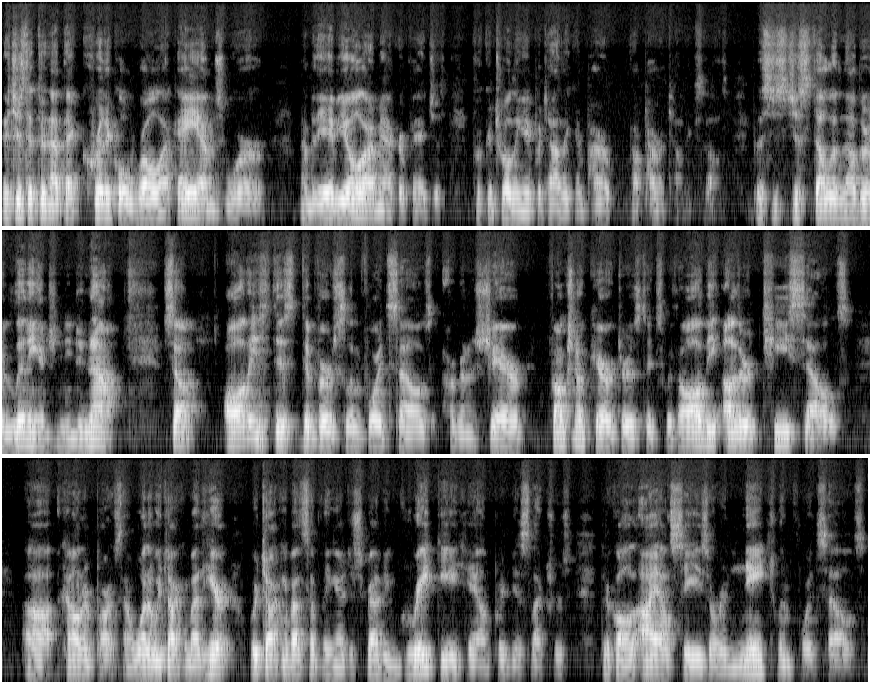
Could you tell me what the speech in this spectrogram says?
It's just that they're not that critical role like AMs were. Remember the alveolar macrophages for controlling apoptotic and pyro, uh, pyroptotic cells. But this is just still another lineage you need to know. So all these diverse lymphoid cells are going to share functional characteristics with all the other T cells uh, counterparts. Now, what are we talking about here? We're talking about something I described in great detail in previous lectures. They're called ILCs or innate lymphoid cells.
